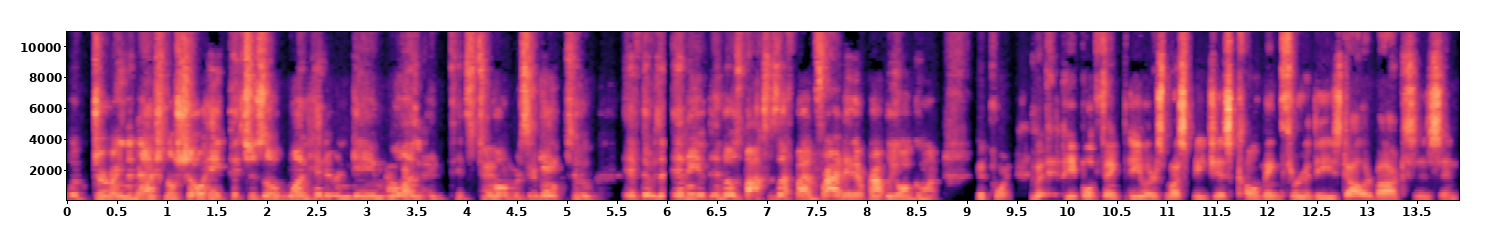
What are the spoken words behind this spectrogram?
Well, during the National, Shohei pitches a one hitter in game one and hits two homers in game two. If there was any in those boxes left by on Friday, they're probably all gone. Good point. But people think dealers must be just combing through these dollar boxes and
